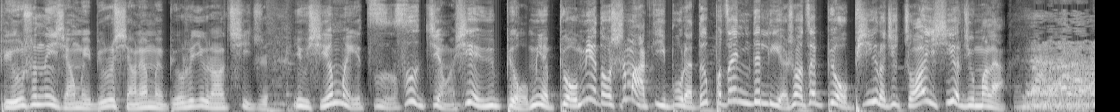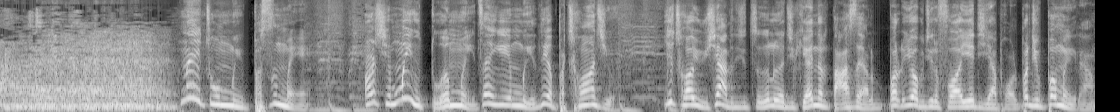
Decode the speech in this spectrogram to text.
比如说内心美，比如说心灵美，比如说一个人的气质，有些美只是仅限于表面，表面到什么地步了，都不在你的脸上，在表皮了，就长一些就没了。那种美不是美，而且没有多美，再一个美的也不长久，一场雨下的就走了，就赶紧打伞了，不要不就是房檐底下跑了，不就不美了。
